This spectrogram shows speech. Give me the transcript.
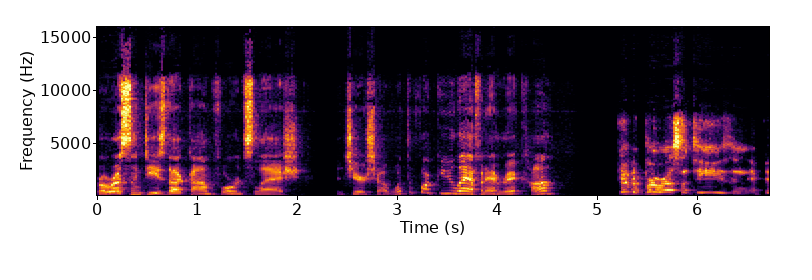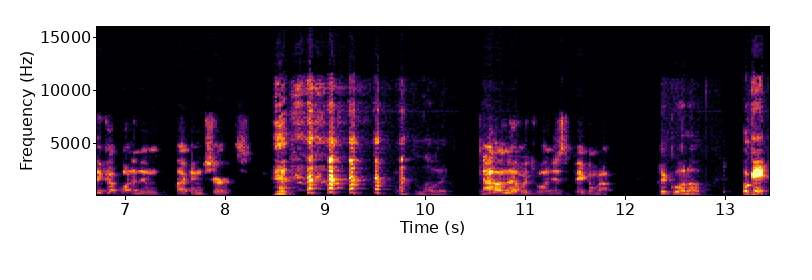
ProWrestlingTees.com forward slash the chair shot. What the fuck are you laughing at, Rick? Huh? Go to Pro Wrestling Tees and, and pick up one of them fucking shirts. Love it. I don't know which one, just to pick them up. Pick one up. Okay,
